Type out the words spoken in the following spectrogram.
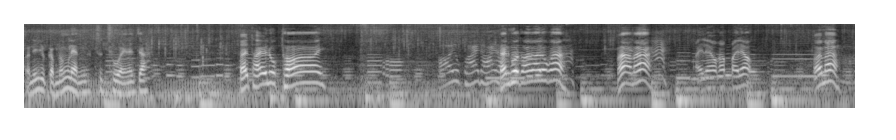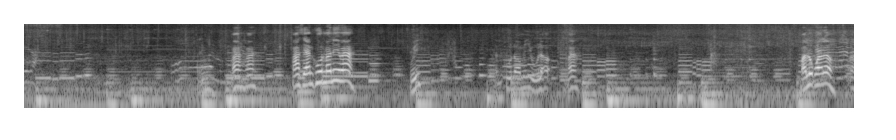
วันนี้อยู่กับน้องแหลนสุดช่วยนะจ๊ะถอยถอยลูกถอยถอยลูกถอยถอยแหลนคุณถอยมาลูกมา มามาไปแล้วครับไปแล้วถอยมา มามามาแสนคูณมานี่มาอุ้ยแสนคูณเราไม่อยู่แล้ว มา มาลูกมาเร็วมา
